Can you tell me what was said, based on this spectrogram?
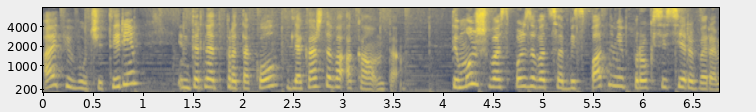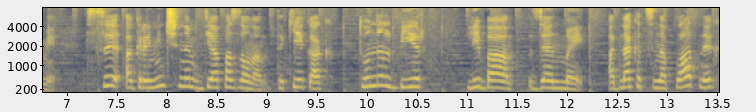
IPv4, интернет-протокол для каждого аккаунта. Ты можешь воспользоваться бесплатными прокси-серверами с ограниченным диапазоном, такие как TunnelBeer либо ZenMate. Однако цена платных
